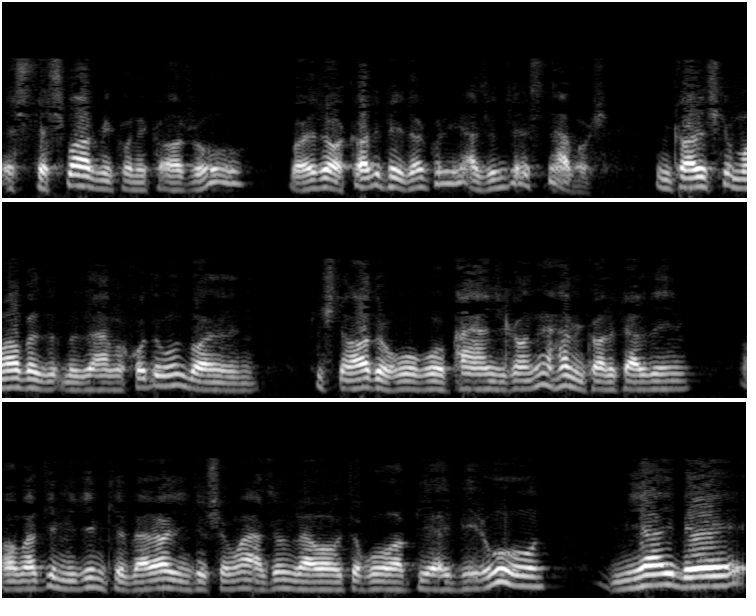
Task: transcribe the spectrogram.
استثمار می‌کنه کار رو باید راهکاری پیدا کنی از اون جنس نباشه. این کارش که ما به زعم خودمون با این پیشنهاد حقوق و پنجگانه همین کار کردیم. آمدیم میگیم که برای اینکه شما از اون روابط قوا بیای بیرون میای به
